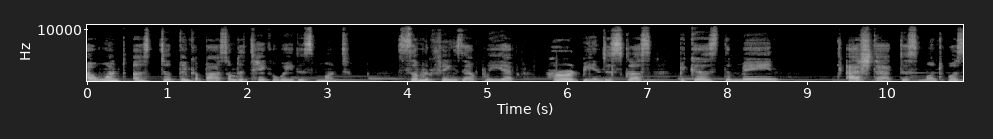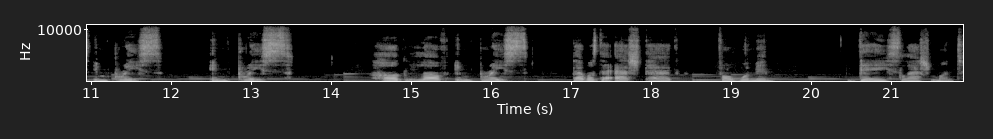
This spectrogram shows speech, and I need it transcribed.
I want us to think about some of the takeaway this month. Some of the things that we have heard being discussed because the main hashtag this month was embrace. Embrace. Hug, love, embrace. That was the hashtag for Women Day slash month.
